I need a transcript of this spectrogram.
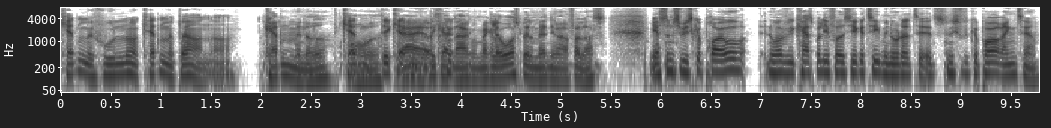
katten med hunde, og katten med børn. Og... Katten med noget. Katten, det katten Ja, ja, det kan nok. Man kan lave ordspil med den i hvert fald også. Men jeg synes, vi skal prøve... Nu har vi Kasper lige fået cirka 10 minutter til. Jeg synes, vi skal prøve at ringe til ham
